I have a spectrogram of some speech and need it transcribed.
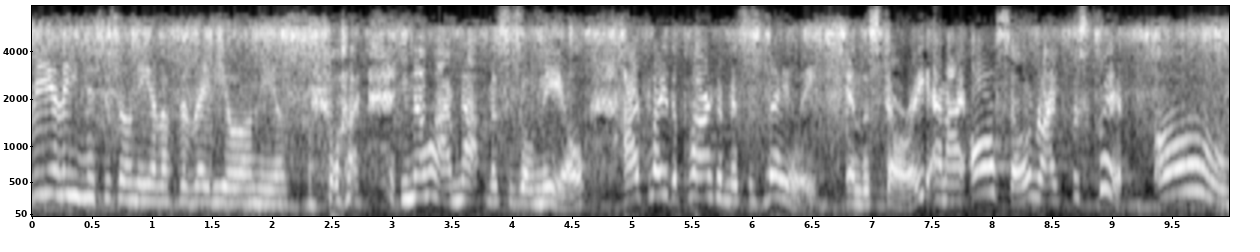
really Mrs. O'Neill of the Radio O'Neill? No, I'm not Mrs. O'Neill. I play the part of Mrs. Bailey in the story, and I also write the script. Oh.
